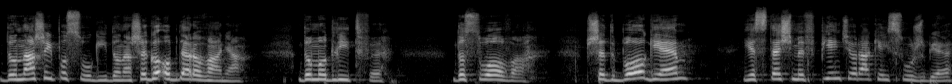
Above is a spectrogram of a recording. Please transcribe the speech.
do naszej posługi, do naszego obdarowania, do modlitwy, do słowa. Przed Bogiem jesteśmy w pięciorakiej służbie,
